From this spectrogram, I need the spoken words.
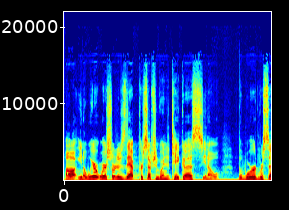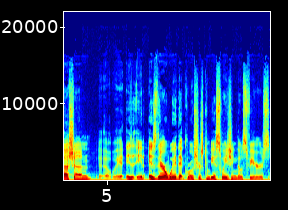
Uh, you know, where where sort of is that perception going to take us? You know, the word recession. Uh, is, is there a way that grocers can be assuaging those fears?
